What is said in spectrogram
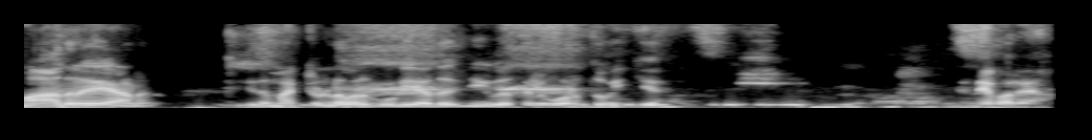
മാതൃകയാണ് ഇത് മറ്റുള്ളവർ കൂടി അത് ജീവിതത്തിൽ ഓർത്തു വയ്ക്കുക എന്നേ പറയാം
